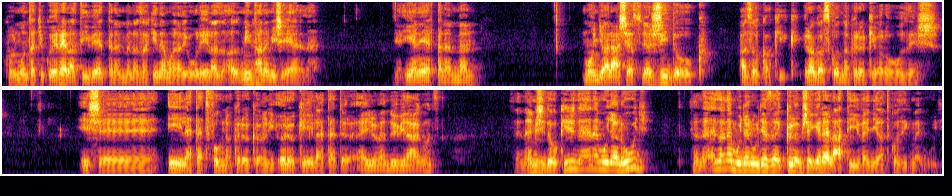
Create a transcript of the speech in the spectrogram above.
akkor mondhatjuk, hogy relatív értelemben az, aki nem olyan jól él, az, az mintha nem is élne. Ilyen értelemben mondja a Rási azt, hogy a zsidók azok, akik ragaszkodnak örökkévalóhoz, és, és e, életet fognak örökölni, örök életet, egy jövendő világot. Nem zsidók is, de nem ugyanúgy. Ez a nem ugyanúgy, ez a különbsége relatíven nyilatkozik meg úgy.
